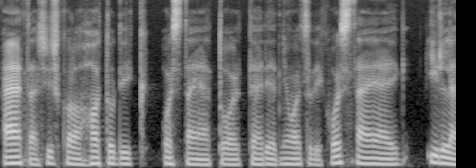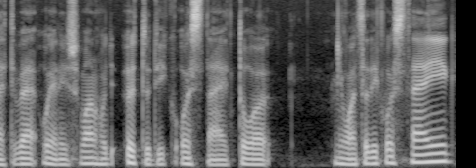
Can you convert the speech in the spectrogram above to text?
általános iskola hatodik osztályától terjed nyolcadik osztályáig, illetve olyan is van, hogy ötödik osztálytól nyolcadik osztályig.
